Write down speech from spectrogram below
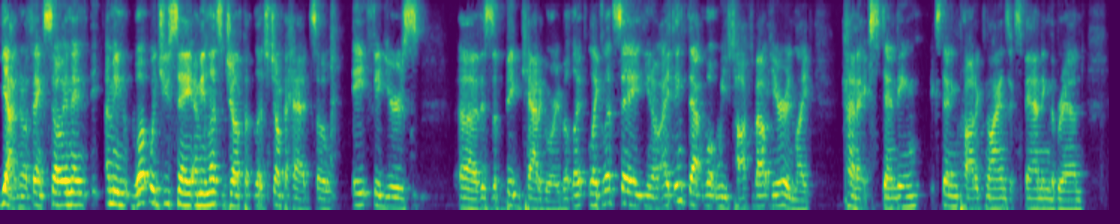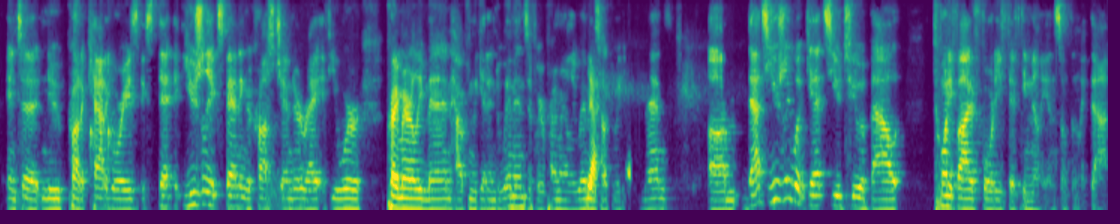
yeah, no thanks. So and then I mean, what would you say? I mean, let's jump let's jump ahead. So eight figures uh, this is a big category, but like like let's say you know I think that what we've talked about here and like kind of extending extending product lines, expanding the brand into new product categories, extend, usually expanding across gender, right? If you were primarily men, how can we get into women's? If we were primarily women's, yeah. how can we get into men's? Um, that's usually what gets you to about 25, 40, 50 million, something like that.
